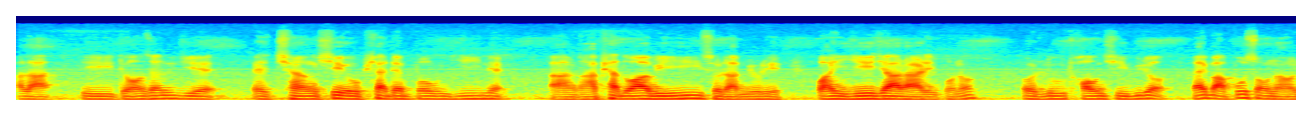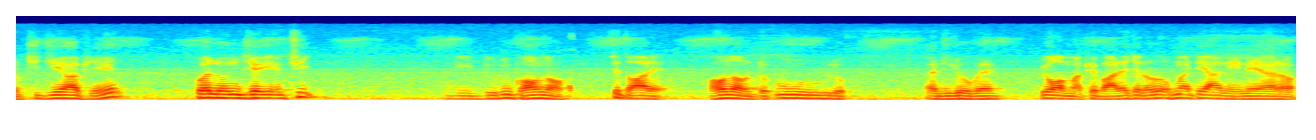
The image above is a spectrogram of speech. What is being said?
ဟလာဒီဒေါန်ဆန်လူကြီးရဲ့ခြံရှိကိုဖြတ်တဲ့ပုံကြီးနဲ့အာငါဖြတ်သွားပြီဆိုတာမျိုးတွေဝိုင်းရေးကြတာတွေပေါ့နော် ဟိုလူထောင်ချီပြီးတော့လိုက်ပါပို့ဆောင်တာကိုကြီးကြီးအဖြစ်ကွယ်လွန်ချိန်အထိဒီဒူဒူခေါင်းဆောင်ဖြစ်သွားတဲ့ခေါင်းဆောင်တူလို့အဲဒီလိုပဲပြောရမှာဖြစ်ပါတယ်ကျွန်တော်တို့အမှတ်တရအနေနဲ့ကတော့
